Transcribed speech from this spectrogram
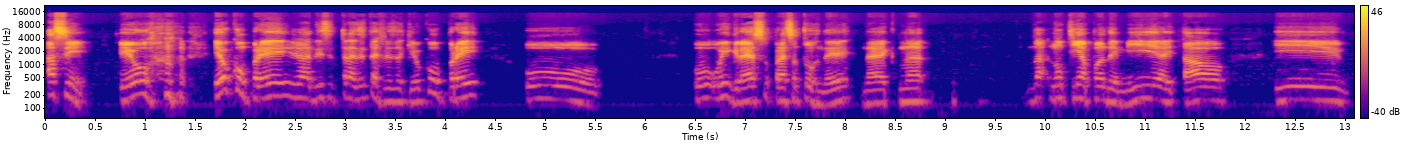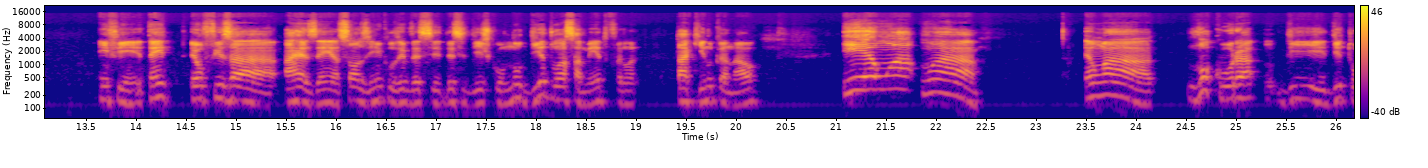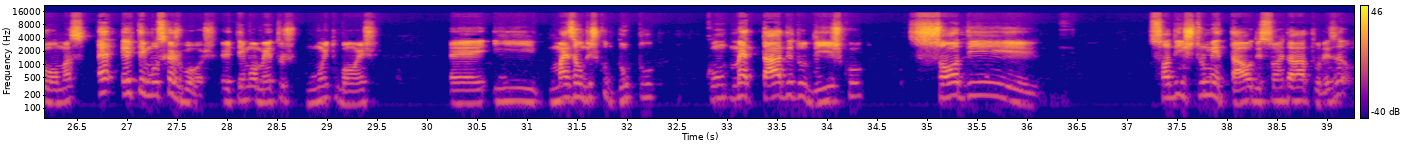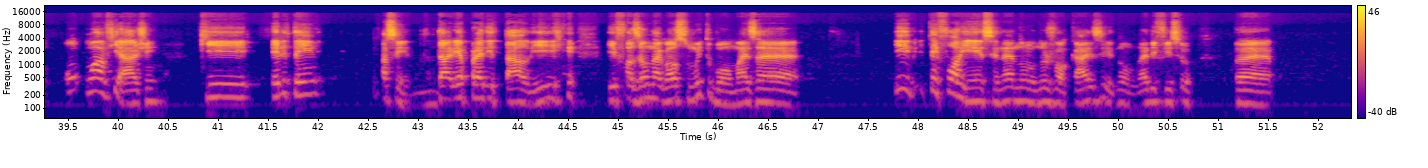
Assim, eu eu comprei, já disse 300 vezes aqui, eu comprei o, o, o ingresso para essa turnê, né? Na, na, não tinha pandemia e tal. E, enfim, tem, eu fiz a, a resenha sozinho, inclusive, desse, desse disco no dia do lançamento, foi, tá aqui no canal. E é uma, uma é uma loucura de, de Thomas. É, ele tem músicas boas, ele tem momentos muito bons, é, e mas é um disco duplo com metade do disco só de só de instrumental, de sons da natureza, uma viagem que ele tem, assim, daria para editar ali e fazer um negócio muito bom, mas é e, tem Floriense, né, no, nos vocais e não é difícil é,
